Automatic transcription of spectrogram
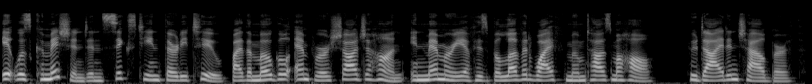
It was commissioned in 1632 by the Mughal Emperor Shah Jahan in memory of his beloved wife Mumtaz Mahal, who died in childbirth.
